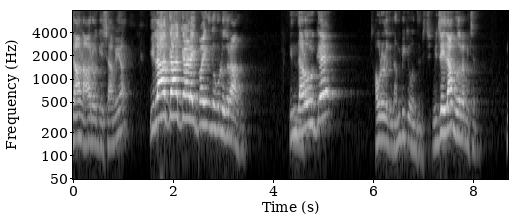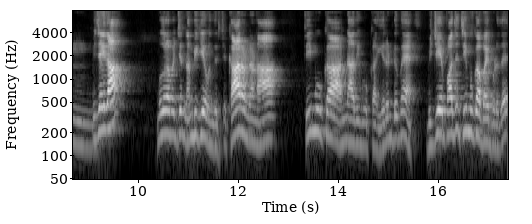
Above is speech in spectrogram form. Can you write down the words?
ஜான் ஆரோக்கியசாமியும் இலாக்காக்களை பகிர்ந்து கொள்ளுகிறார்கள். இந்த அளவுக்கு அவர்களுக்கு நம்பிக்கை வந்துருச்சு. விஜய் தான் முதலமைச்சர். ம். விஜய் தான் முதலமைச்சர் நம்பிக்கையே வந்துருச்சு. காரணம் என்னன்னா திமுக அண்ணா திமுக இரண்டுமே விஜயை பார்த்து திமுக பயப்படுது.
